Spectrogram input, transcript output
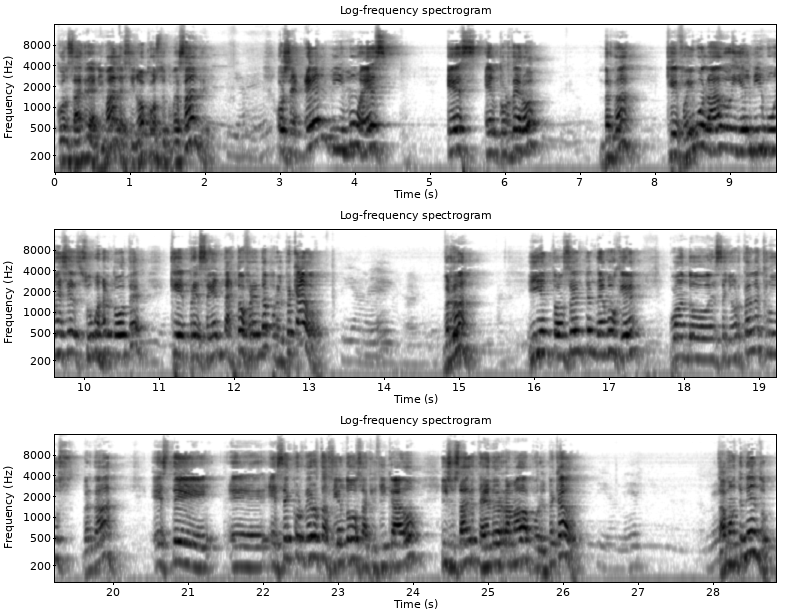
con sangre de animales, sino con su propia sangre. O sea, Él mismo es, es el Cordero, ¿verdad? Que fue inmolado y Él mismo es el sumo sacerdote que presenta esta ofrenda por el pecado. ¿Verdad? Y entonces entendemos que cuando el Señor está en la cruz, ¿verdad? Este, eh, ese cordero está siendo sacrificado y su sangre está siendo derramada por el pecado. ¿Estamos entendiendo?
